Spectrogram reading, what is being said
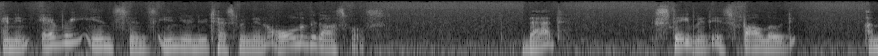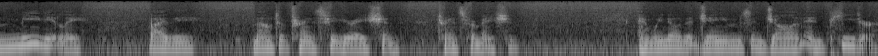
And in every instance in your New Testament, in all of the Gospels, that statement is followed immediately by the Mount of Transfiguration transformation. And we know that James and John and Peter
